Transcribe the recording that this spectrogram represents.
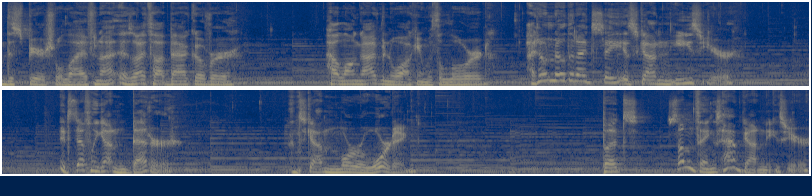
the spiritual life. And I, as i thought back over how long i've been walking with the lord i don't know that i'd say it's gotten easier it's definitely gotten better it's gotten more rewarding but some things have gotten easier.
